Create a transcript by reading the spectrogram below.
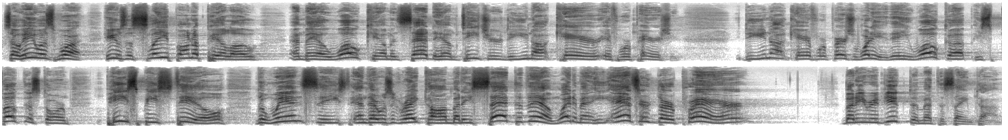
so he was what? He was asleep on a pillow, and they awoke him and said to him, "Teacher, do you not care if we're perishing?" Do you not care if we're perishing? What do you? Then he woke up, he spoke the storm, Peace be still. The wind ceased, and there was a great calm. But he said to them, Wait a minute, he answered their prayer, but he rebuked them at the same time.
